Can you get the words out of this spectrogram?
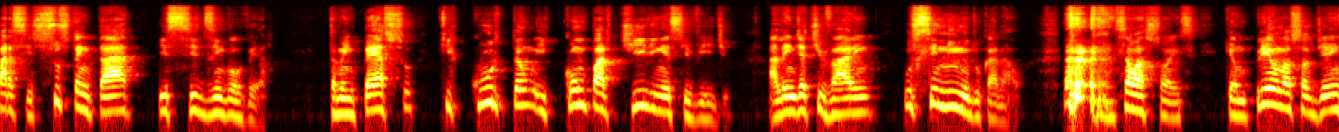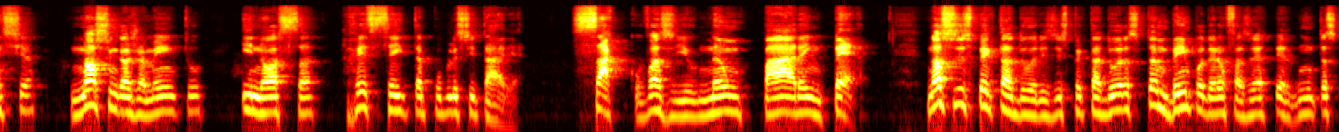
para se sustentar e se desenvolver. Também peço que curtam e compartilhem esse vídeo, além de ativarem o sininho do canal. São ações que ampliam nossa audiência, nosso engajamento e nossa receita publicitária. Saco vazio não para em pé. Nossos espectadores e espectadoras também poderão fazer perguntas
